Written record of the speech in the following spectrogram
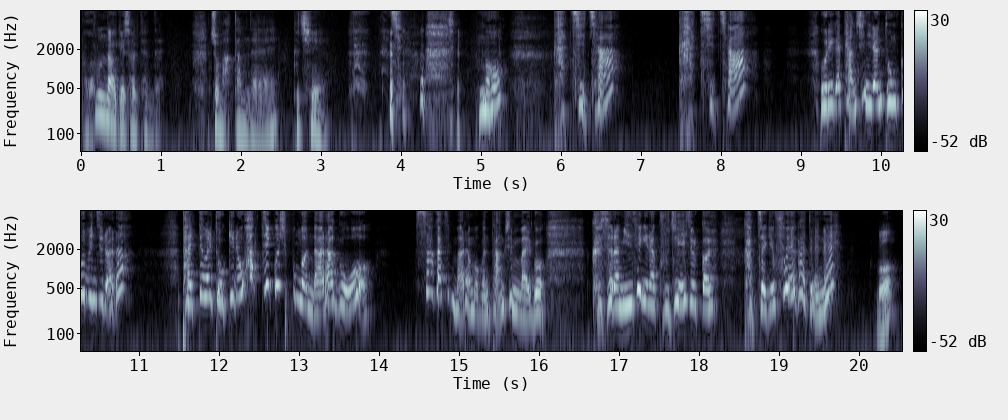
폼나게 살 텐데. 좀 아깝네. 그치? 뭐? 같이 자? 같이 자? 우리가 당신이랑 동급인 줄 알아? 발등을 도끼를 확 찍고 싶은 건 나라고. 싸가지 말아먹은 당신 말고 그 사람 인생이나 구제해줄 걸 갑자기 후회가 되네? 뭐?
